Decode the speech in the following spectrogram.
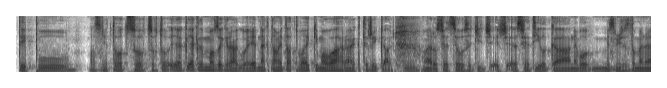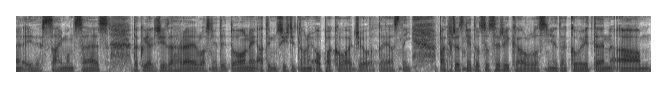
typu vlastně toho, co, co v to, jak, jak ten mozek reaguje. Jednak tam je ta tvoje kimová hra, jak ty říkáš. Mm. Má se ti světýlka, nebo myslím, že se to jmenuje i Simon Says, takový, jak zahraje vlastně ty tóny a ty musíš ty tóny opakovat, že jo, to je jasný. Pak přesně to, co jsi říkal, vlastně takový ten um,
